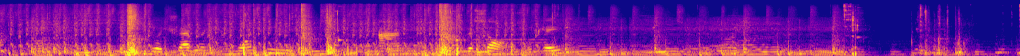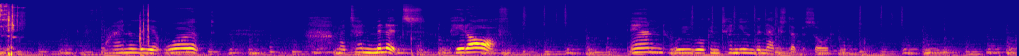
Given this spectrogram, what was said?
we're traveling 20 meters on the saws, okay? continue in the next episode.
